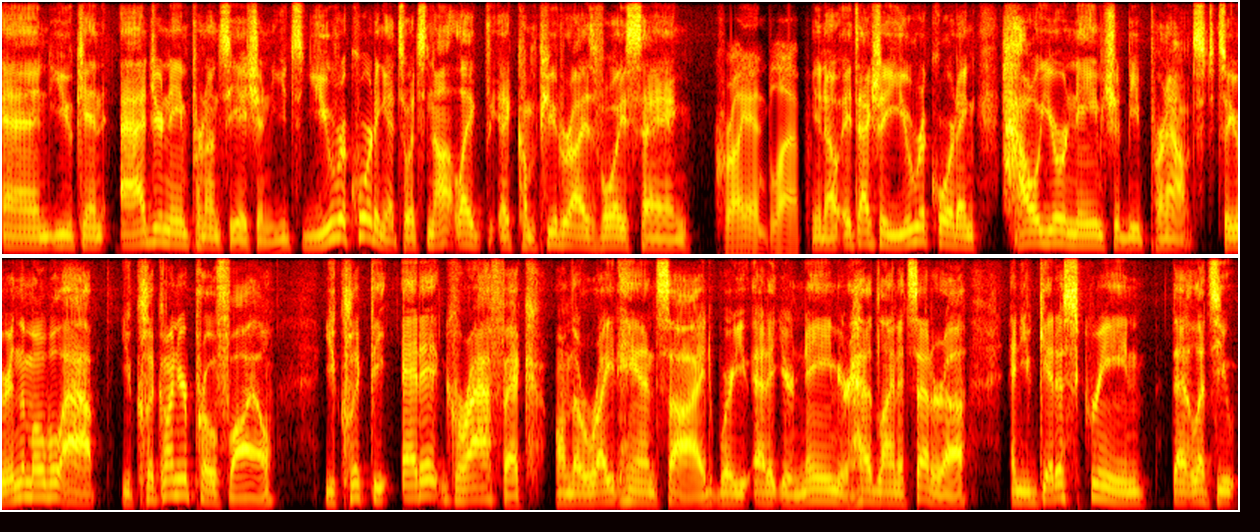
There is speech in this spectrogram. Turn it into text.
and you can add your name pronunciation. It's you recording it. So it's not like a computerized voice saying, Cry and blap. You know, it's actually you recording how your name should be pronounced. So you're in the mobile app, you click on your profile, you click the edit graphic on the right hand side where you edit your name, your headline, etc., and you get a screen that lets you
